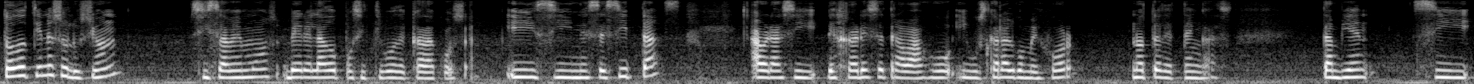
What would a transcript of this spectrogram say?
Todo tiene solución si sabemos ver el lado positivo de cada cosa. Y si necesitas, ahora sí, dejar ese trabajo y buscar algo mejor, no te detengas. También, si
